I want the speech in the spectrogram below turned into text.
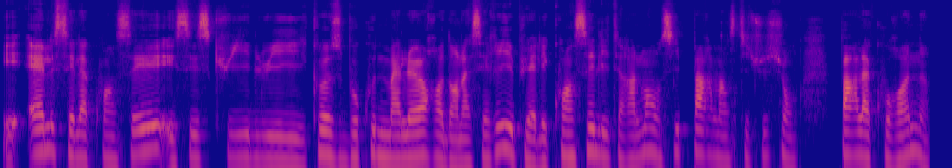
et elle, c'est la coincée, et c'est ce qui lui cause beaucoup de malheur dans la série. Et puis elle est coincée littéralement aussi par l'institution, par la couronne.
